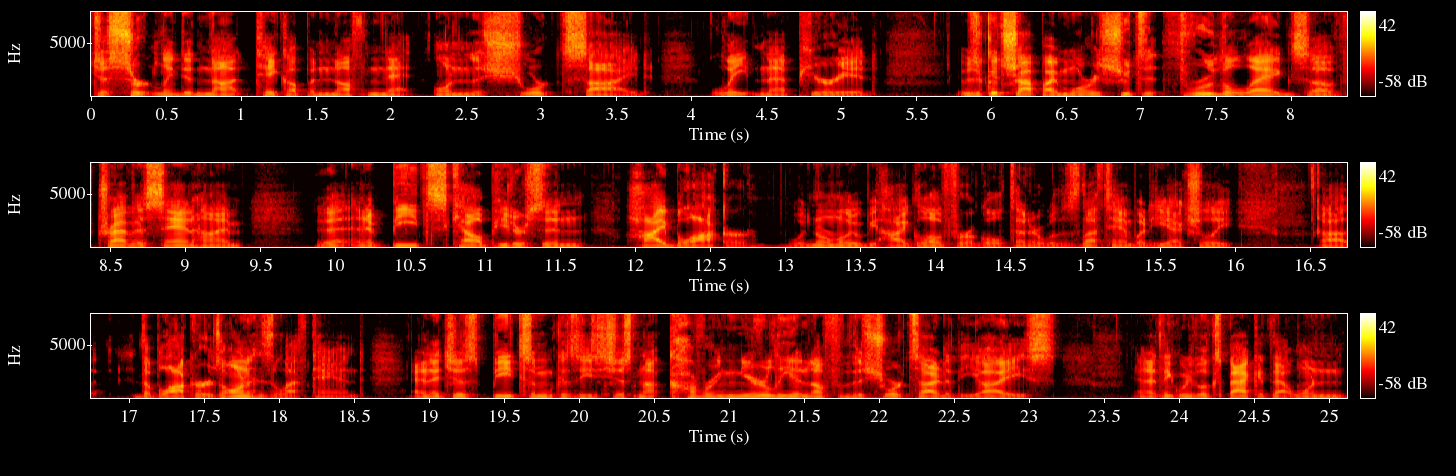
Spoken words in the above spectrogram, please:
just certainly did not take up enough net on the short side late in that period it was a good shot by Moore. He shoots it through the legs of Travis Sanheim, uh, and it beats Cal Petersen high blocker. What normally would be high glove for a goaltender with his left hand, but he actually uh, the blocker is on his left hand, and it just beats him because he's just not covering nearly enough of the short side of the ice. And I think when he looks back at that one,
